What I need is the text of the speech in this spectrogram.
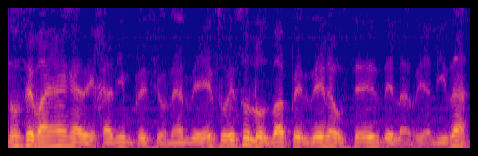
No se vayan a dejar impresionar de eso, eso los va a perder a ustedes de la realidad.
